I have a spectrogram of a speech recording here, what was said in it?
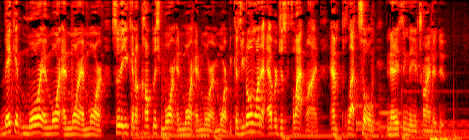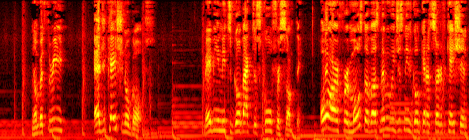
make it more and more and more and more so that you can accomplish more and more and more and more because you don't want to ever just flatline and plateau in anything that you're trying to do. Number three, educational goals. Maybe you need to go back to school for something. Or for most of us, maybe we just need to go get a certification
